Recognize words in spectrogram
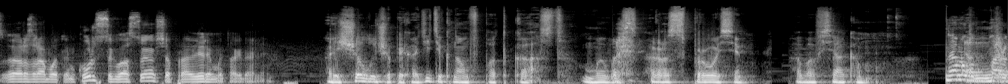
разработаем курс, согласуем все, проверим и так далее. А еще лучше приходите к нам в подкаст. Мы вас расспросим обо всяком. Ну, могу Нет, пару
